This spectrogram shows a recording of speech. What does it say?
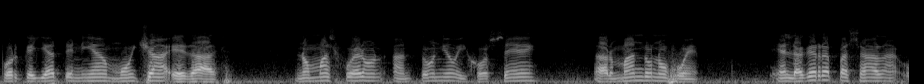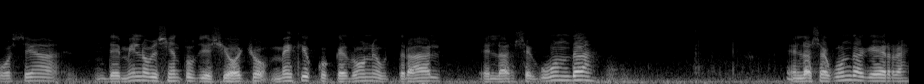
porque ya tenía mucha edad. Nomás fueron Antonio y José Armando no fue. En la guerra pasada, o sea, de 1918, México quedó neutral. En la segunda, en la segunda guerra,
